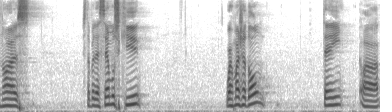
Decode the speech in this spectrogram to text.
nós estabelecemos que o Armagedon tem ah,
